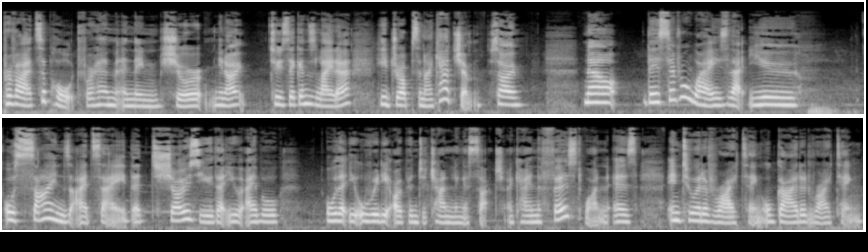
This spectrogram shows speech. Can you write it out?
provide support for him, and then, sure, you know, two seconds later, he drops and I catch him. So, now, there's several ways that you, or signs I'd say, that shows you that you're able or that you're already open to channeling as such. Okay, and the first one is intuitive writing or guided writing.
